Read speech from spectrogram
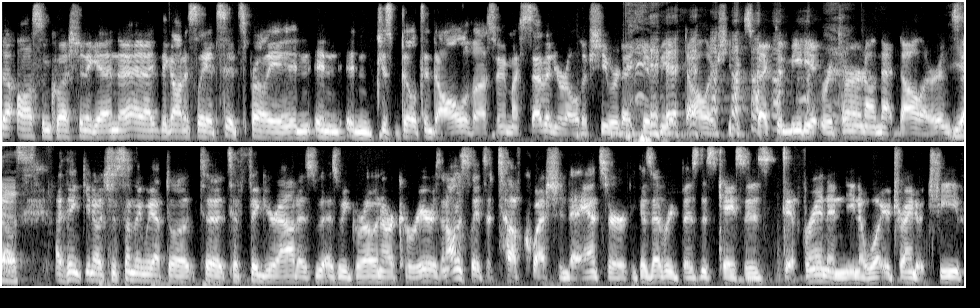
awesome question again. And I think honestly, it's it's probably in, in, in just built into all of us. I mean, my seven year old, if she were to give me a dollar, she'd expect immediate return on that dollar. And so yes. I think you know it's just something we have to, to to figure out as as we grow in our careers. And honestly, it's a tough question to answer because every business case is different, and you know what you're trying to achieve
